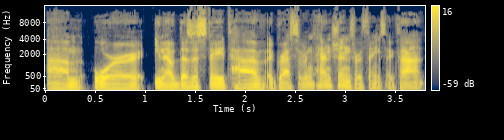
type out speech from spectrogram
um, or, you know, does a state have aggressive intentions or things like that?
